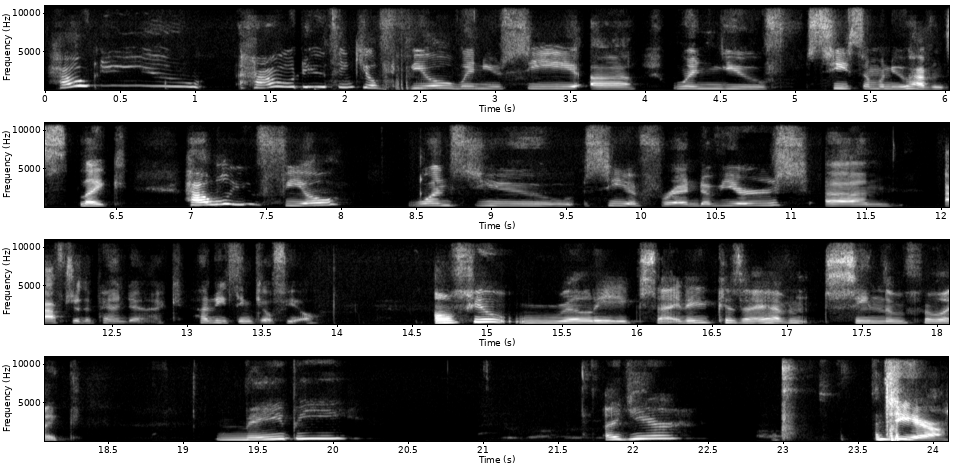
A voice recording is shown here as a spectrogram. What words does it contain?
How do you how do you think you'll feel when you see uh when you f- see someone you haven't like? How will you feel once you see a friend of yours um after the pandemic? How do you think you'll feel? I'll feel really excited because I haven't seen them for like maybe a year. Yeah.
